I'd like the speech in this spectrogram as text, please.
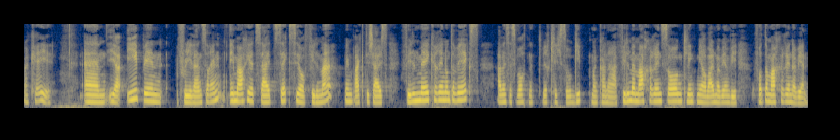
Okay. Ähm, ja, ich bin Freelancerin. Ich mache jetzt seit sechs Jahren Filme. Bin praktisch als Filmmakerin unterwegs. Aber wenn es das Wort nicht wirklich so gibt, man kann auch Filmemacherin sagen, klingt mir aber immer wie Fotomacherin, wie ein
